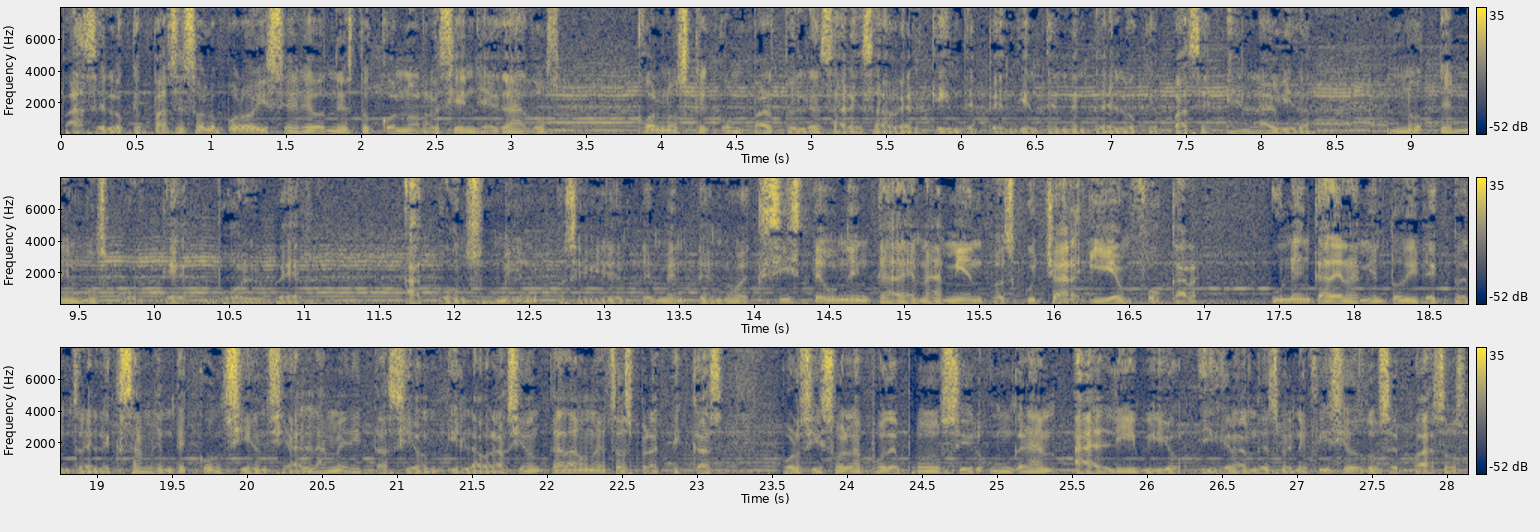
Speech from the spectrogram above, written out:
Pase lo que pase, solo por hoy seré honesto con los recién llegados, con los que comparto y les haré saber que independientemente de lo que pase en la vida, no tenemos por qué volver a consumir. Pues evidentemente no existe un encadenamiento, escuchar y enfocar un encadenamiento directo entre el examen de conciencia, la meditación y la oración. Cada una de estas prácticas por sí sola puede producir un gran alivio y grandes beneficios. 12 pasos,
